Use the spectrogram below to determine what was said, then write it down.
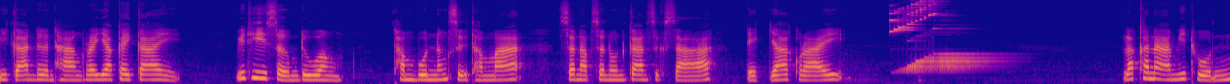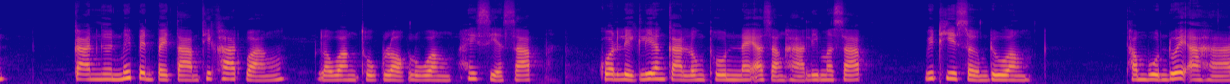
มีการเดินทางระยะใกล้ๆ วิธีเสริมดวงทำบุญหนังสือธรรมะ สนับสนุนการศึกษาเด็กยากไร้ลัคนามิถุน การเงินไม่เป็นไปตามที่คาดหวัง ระวังถูกหลอกลวงให้เสียทรัพย์ ควรหลีกเลี่ยงการลงทุนในอสังหาริมทรัพย์ วิธีเสริมดวง ทำบุญด้วยอาหาร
